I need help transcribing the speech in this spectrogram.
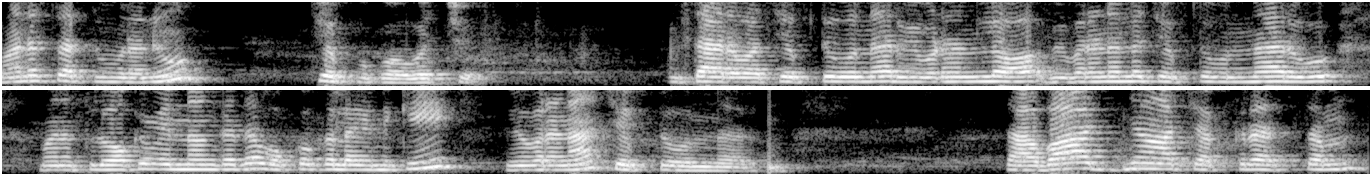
మనస్తత్వములను చెప్పుకోవచ్చు. తర్వాత చెప్తూ ఉన్నారు వివరణలో వివరణలో చెప్తూ ఉన్నారు. మన శ్లోకం విన్నాం కదా ఒక్కొక్క లైన్కి వివరణ చెప్తూ ఉన్నారు. తవాజ్ఞా చక్రస్థం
